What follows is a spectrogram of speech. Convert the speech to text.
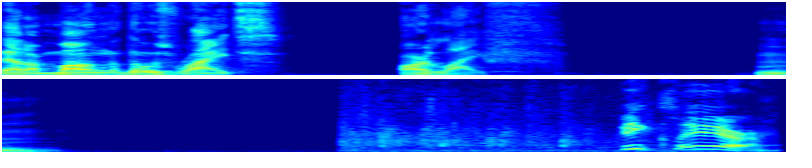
that among those rights are life. Hmm. Be clear.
